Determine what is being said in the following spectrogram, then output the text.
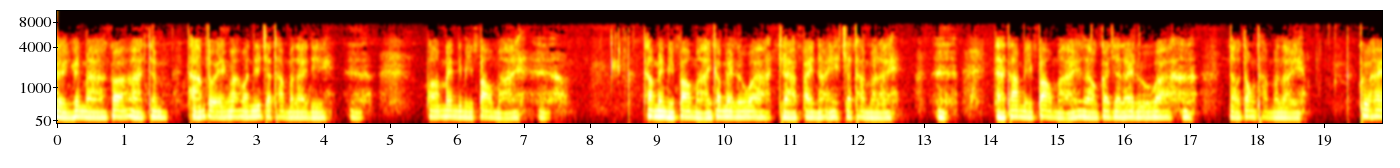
ตื่นขึ้นมาก็อาจจะถามตัวเองว่า วันนี้จะทำอะไรดีเพราะไม่ได้มีเป้าหมาย ถ้าไม่มีเป้าหมายก็ไม่รู้ว่าจะไปไหนจะทำอะไร แต่ถ้ามีเป้าหมายเราก็จะได้รู้ว่าเราต้องทำอะไร เพื่อให้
